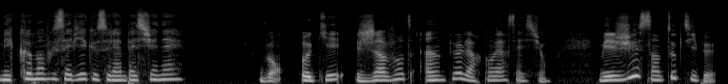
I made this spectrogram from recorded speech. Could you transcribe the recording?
Mais comment vous saviez que cela me passionnait? Bon, ok, j'invente un peu leur conversation, mais juste un tout petit peu.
